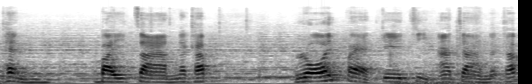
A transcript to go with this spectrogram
แผ่นใบจานนะครับ ร้อยแปดเกจิอาจารย์นะครับ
